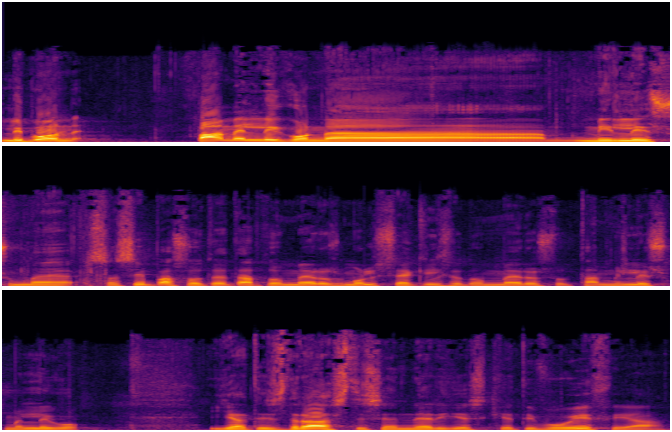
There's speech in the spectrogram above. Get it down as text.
Λοιπόν, πάμε λίγο να μιλήσουμε. Σας είπα στο τέταρτο μέρος, μόλις έκλεισε το μέρος, ότι θα μιλήσουμε λίγο για τις δράσεις, τις ενέργειες και τη βοήθεια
